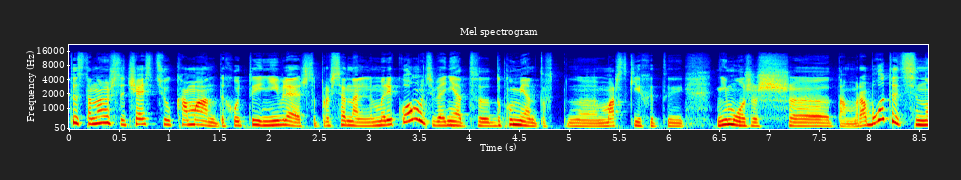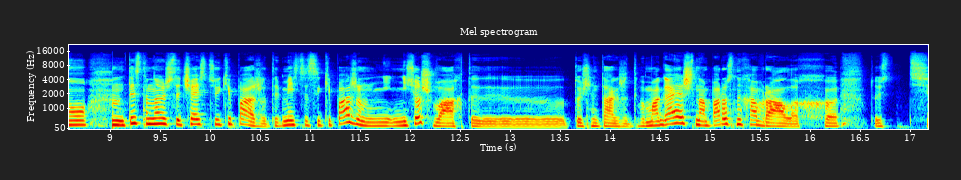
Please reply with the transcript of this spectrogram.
ты становишься частью команды, хоть ты не являешься профессиональным моряком, у тебя нет документов э, морских, и ты не можешь э, там работать, но ты становишься частью экипажа. Ты вместе с экипажем несешь вахты э, точно так же. Ты помогаешь на парусных авралах. То есть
